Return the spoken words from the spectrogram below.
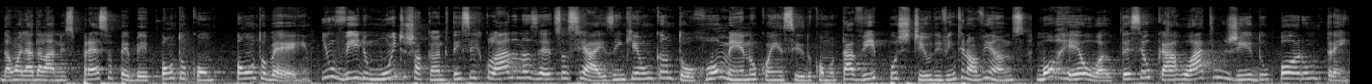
Dá uma olhada lá no expressopb.com.br. E um vídeo muito chocante tem circulado nas redes sociais em que um cantor romeno conhecido como Tavi Pustil, de 29 anos, morreu ao ter seu carro atingido por um trem.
